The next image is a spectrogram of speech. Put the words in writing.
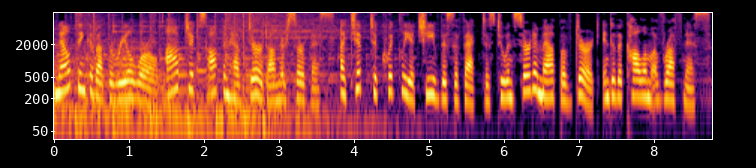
Now think about the real world. Objects often have dirt on their surface. A tip to quickly achieve this effect is to insert a map of dirt into the column of roughness.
